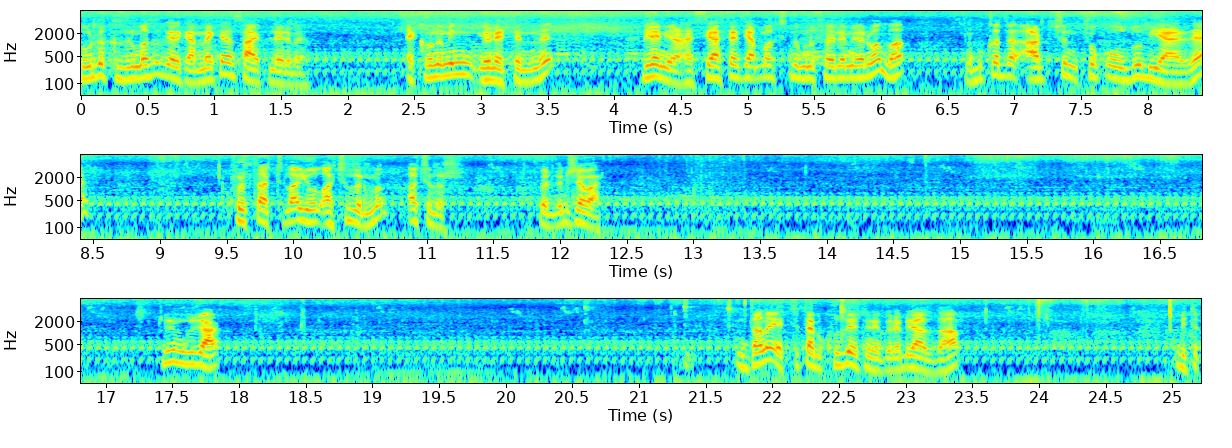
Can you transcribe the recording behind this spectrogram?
burada kızılması gereken mekan sahipleri mi? Ekonominin yönetimini bilemiyorum. Yani siyaset yapmak için de bunu söylemiyorum ama bu kadar artışın çok olduğu bir yerde fırsatçılığa yol açılır mı? Açılır. Böyle de bir şey var. Dürüm güzel. Dana eti tabii kuzu etine göre biraz daha bir tık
